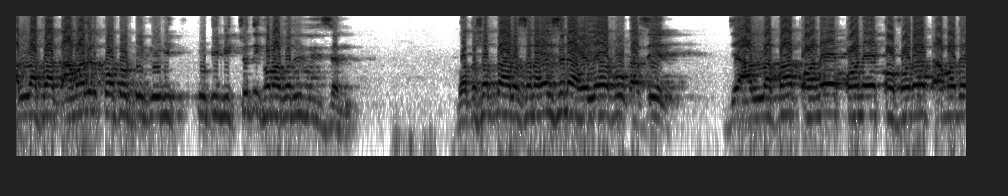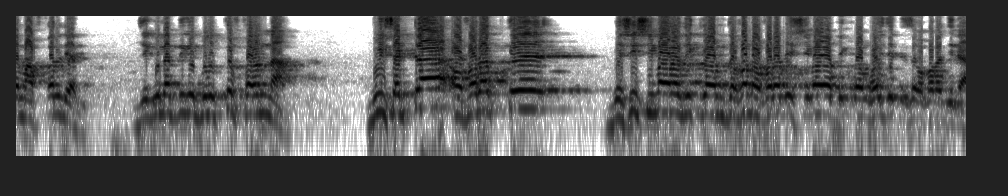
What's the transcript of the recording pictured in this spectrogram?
আল্লাহ পাক আমাদের কত ত্রুটি বিচ্যুতি ক্ষমা করে দিয়েছেন। গত সপ্তাহে আলোচনা হয়েছে না হইয়াফু কাসির যে আল্লাহ পাক অনেক অনেক অপরাধ আমাদের মাফ করে দেন, যেগুলোর দিকে গুরুত্ব করেন না। দুই চারটা অপরাধকে বেশি সীমার অতিক্রম, যখন অপরাধী সীমার অতিক্রম হয়ে যেতেছে অপরাধীরা,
